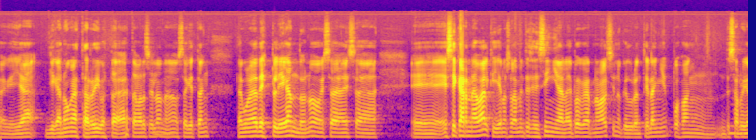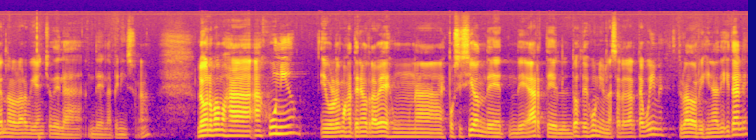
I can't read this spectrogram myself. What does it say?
que ya llegaron hasta arriba, hasta, hasta Barcelona, ¿no? o sea que están de alguna manera desplegando ¿no? esa, esa, eh, ese carnaval que ya no solamente se ciña a la época de carnaval, sino que durante el año pues van desarrollando a lo largo y ancho de la, de la península. ¿no? Luego nos vamos a, a junio y volvemos a tener otra vez una exposición de, de arte el 2 de junio en la Sala de Arte Agüimes, titulada Originales Digitales.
